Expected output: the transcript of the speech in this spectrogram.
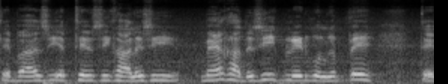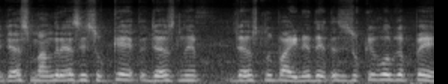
ਤੇ ਬਸ ਜੀ, ਇੱਥੇ ਅਸੀਂ ਖਾ ਲਏ ਸੀ। ਮੈਂ ਖਾਦੇ ਸੀ ਇੱਕ ਪਲੇਟ ਗੋਲਗੱਪੇ ਤੇ ਜਸ ਮੰਗ ਰਿਹਾ ਸੀ ਸੁੱਕੇ ਤੇ ਜਸ ਨੇ, ਜਸ ਨੂੰ ਭਾਈ ਨੇ ਦਿੱਤੇ ਸੀ ਸੁੱਕੇ ਗੋਲਗੱਪੇ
